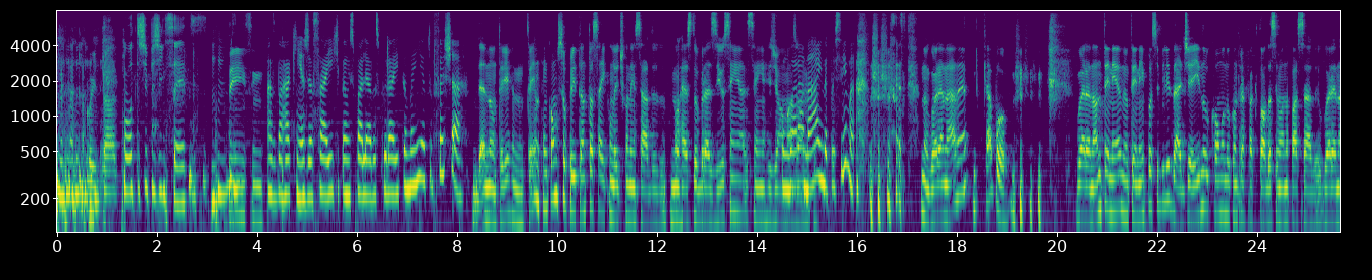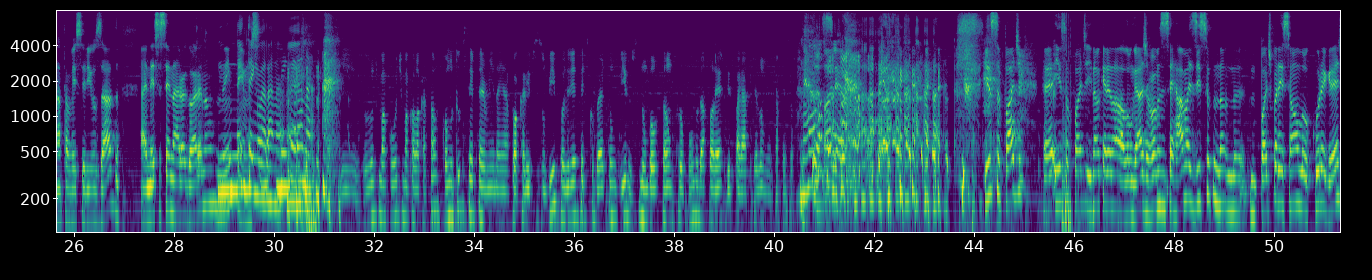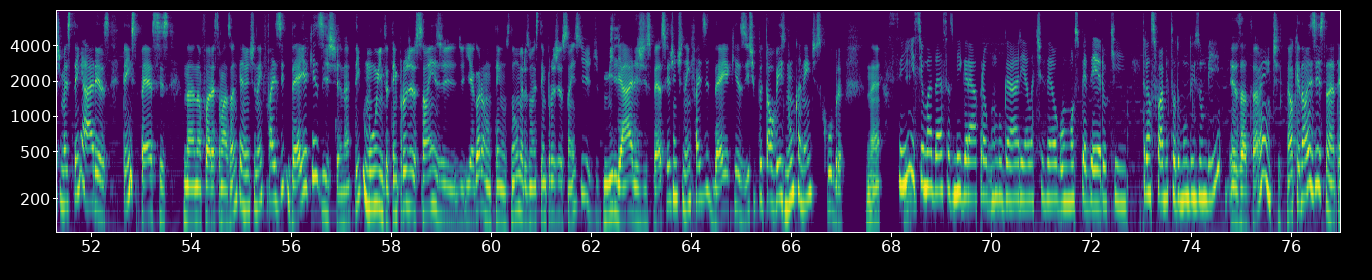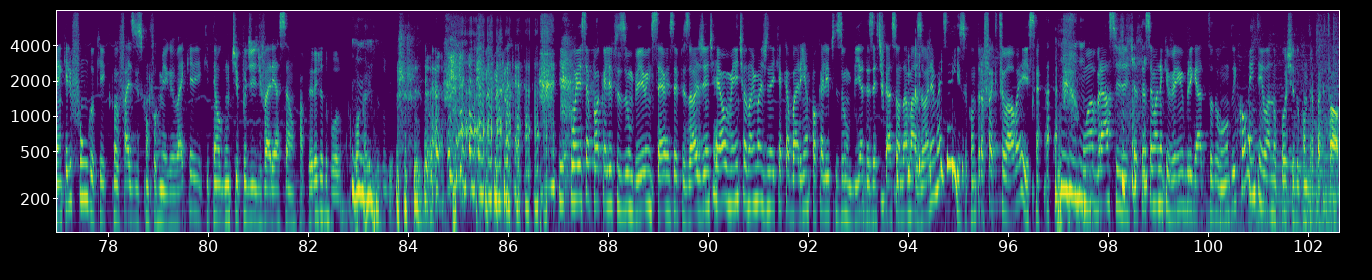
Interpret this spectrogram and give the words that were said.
Coitado. Com outros tipos de insetos. Sim, sim. As barraquinhas de açaí que estão espalhadas por aí também ia tudo fechar. É, não teria, não tem, não tem como suprir tanto açaí com leite condensado no resto do Brasil sem a, sem a região com amazônica. Com Guaraná ainda por cima? no Guaraná, né? Acabou. Guaraná não tem nem, não tem nem possibilidade. E aí, no, como no contrafactual da semana passada, o Guaraná talvez seria usado, aí nesse cenário agora não, nem, nem temos. tem Guaraná. Nem Guaraná. e última, última colocação, como tudo sempre termina em apocalipse zumbi, poderia ser descoberto um vírus num bolsão profundo da floresta espalhado pelo mundo. Já pensou? Nossa! Olha, isso pode é, isso pode, não querendo alongar, já vamos encerrar, mas isso não, não, pode parecer uma loucura grande, mas tem áreas, tem espécies na, na, floresta amazônica a gente nem faz ideia que existe, né? Tem muito, tem projeções de, de e agora eu não tenho os números, mas tem projeções de, de, milhares de espécies que a gente nem faz ideia que existe, talvez nunca nem descubra, né? Sim, e, e se uma dessas migrar para algum lugar e ela tiver algum hospedeiro que transforme todo mundo em zumbi. Exatamente. Não que não exista, né? Tem aquele fungo que faz isso com formiga. Vai que, ele, que tem algum tipo de, de variação. A cereja do bolo. Apocalipse zumbi. e com esse apocalipse zumbi eu encerro esse episódio. Gente, realmente eu não imaginei que acabaria em apocalipse zumbi a desertificação da Amazônia, mas é isso. Contrafactual é isso. um abraço, gente. Até semana que vem. Obrigado a todo mundo. E comentem lá no post do Contrafactual.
